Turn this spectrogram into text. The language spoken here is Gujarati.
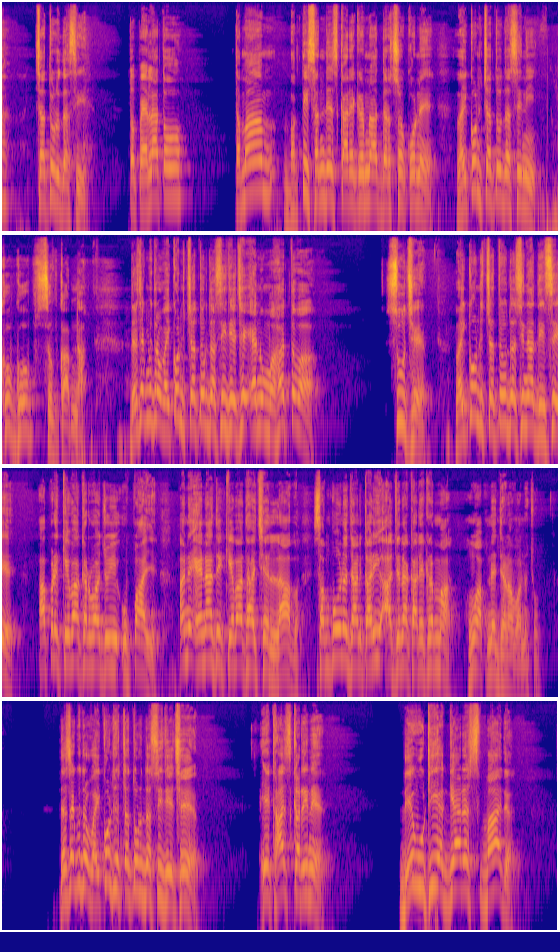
ચતુર્દશી. તો પહેલાં તો તમામ ભક્તિ સંદેશ કાર્યક્રમના દર્શકોને વૈકુંઠ ચતુર્દશીની ખૂબ ખૂબ શુભકામના. દર્શક મિત્રો, વૈકુંઠ ચતુર્દશી જે છે, એનું મહત્ત્વ શું છે? વૈકુંઠ ચતુર્દશીના દિવસે આપણે કેવા કરવા જોઈએ ઉપાય અને એનાથી કેવા થાય છે લાભ? સંપૂર્ણ જાણકારી આજના કાર્યક્રમમાં હું આપને જણાવવાનો છું. દર્શક મિત્રો, વૈકુંઠ ચતુર્દશી જે છે, એ ખાસ કરીને દેવ ઉઠી અગિયારસ બાદ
